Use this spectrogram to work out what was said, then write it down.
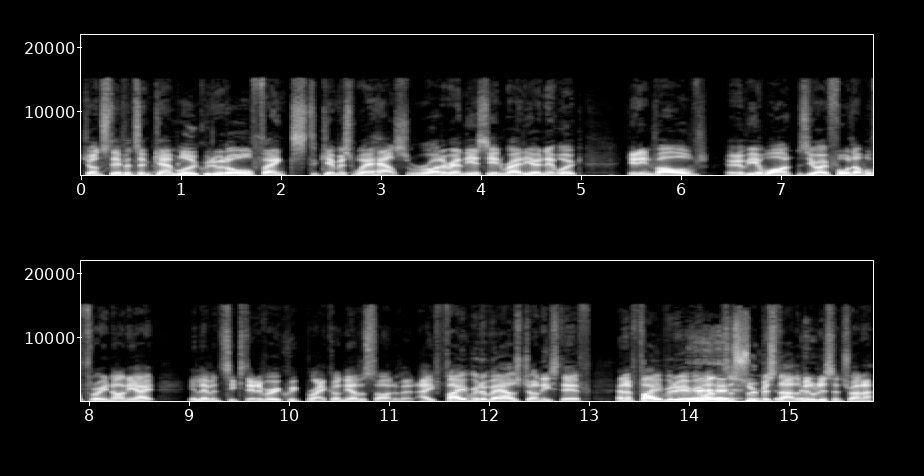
John Steffensen, Cam Luke, we do it all thanks to Chemist Warehouse right around the SEN radio network. Get involved whoever you want. 0433 98 11 16. A very quick break on the other side of it. A favourite of ours, Johnny Steph, and a favourite of everyone. Yeah. A superstar, the middle distance runner.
